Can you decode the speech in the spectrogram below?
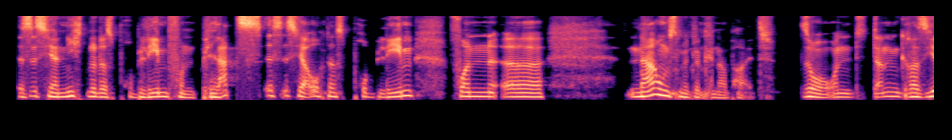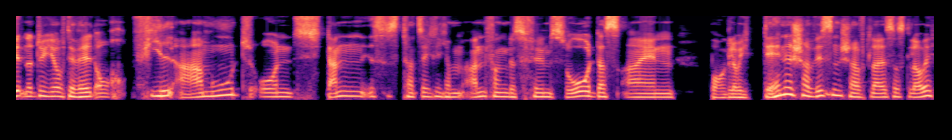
es ist ja nicht nur das Problem von Platz, es ist ja auch das Problem von äh, Nahrungsmittelknappheit. So, und dann grasiert natürlich auf der Welt auch viel Armut und dann ist es tatsächlich am Anfang des Films so, dass ein boah, glaube ich, dänischer Wissenschaftler ist das, glaube ich,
